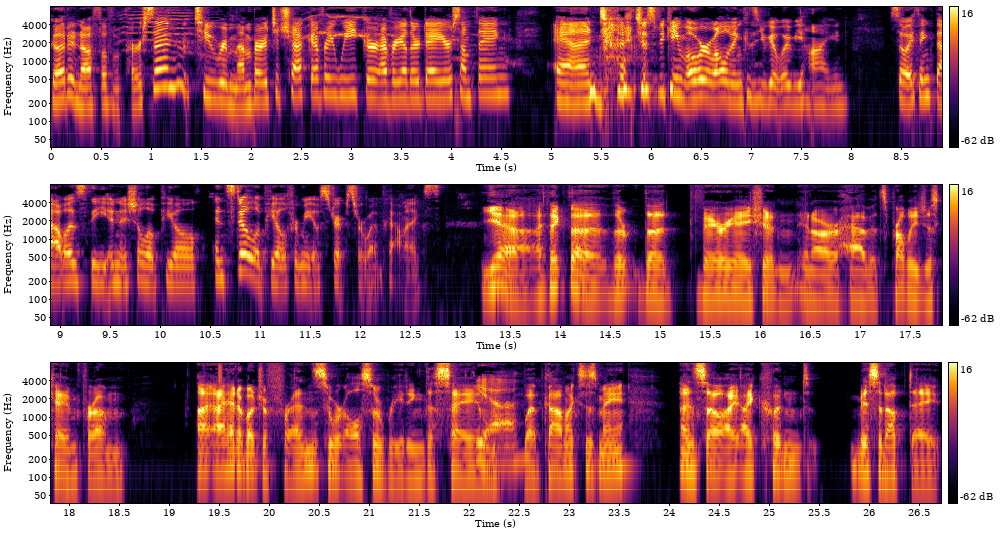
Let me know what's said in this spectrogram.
good enough of a person to remember to check every week or every other day or something. And it just became overwhelming because you get way behind. So I think that was the initial appeal and still appeal for me of strips for webcomics. Yeah, I think the the the variation in our habits probably just came from I, I had a bunch of friends who were also reading the same Yeah. webcomics as me. And so I, I couldn't miss an update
